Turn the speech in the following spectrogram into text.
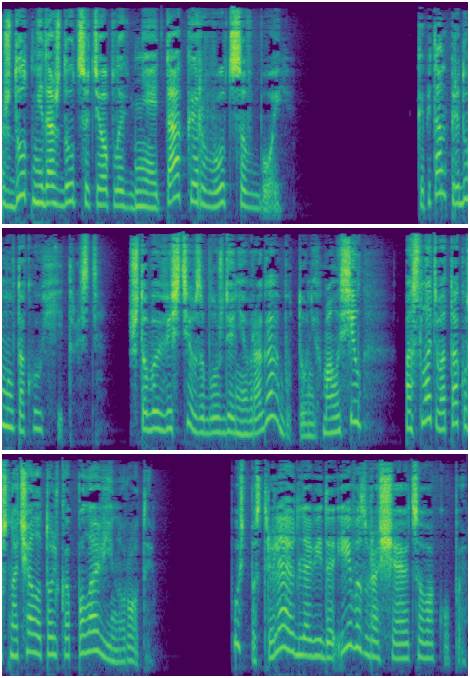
Ждут, не дождутся теплых дней, так и рвутся в бой. Капитан придумал такую хитрость. Чтобы ввести в заблуждение врага, будто у них мало сил, послать в атаку сначала только половину роты. Пусть постреляют для вида и возвращаются в окопы.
